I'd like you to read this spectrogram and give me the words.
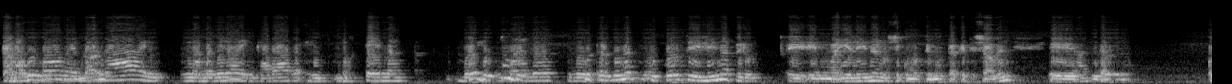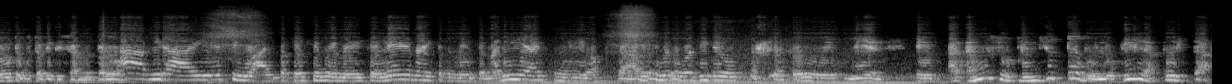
tan joven, ¿verdad? En la manera de encarar los temas tú humanos. me perdonas tu corte, Elena, pero eh, eh, María Elena, no sé cómo te gusta que te llamen. eh, ¿Cómo te gusta que te llamen? Perdón. Ah, mira, es igual, porque hay gente que me dice Elena, hay gente que me dice María, es un lío. Decime como a ti te gusta. Bien, Eh, a, a mí me sorprendió todo, lo que es la puesta,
